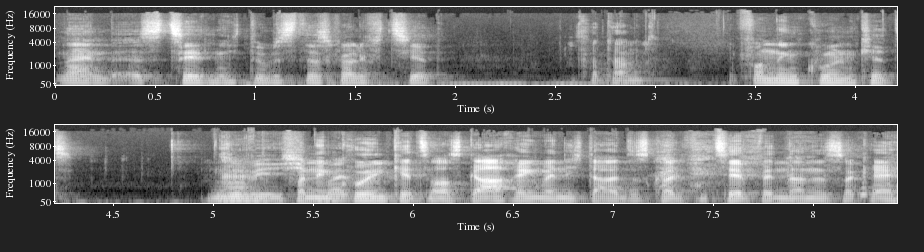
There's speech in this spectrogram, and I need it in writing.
nein, es zählt nicht. Du bist disqualifiziert. Verdammt. Von den coolen Kids. So Nein, wie ich. Von den coolen Kids aus Garching, wenn ich da disqualifiziert bin, dann ist okay.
